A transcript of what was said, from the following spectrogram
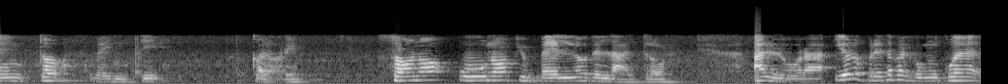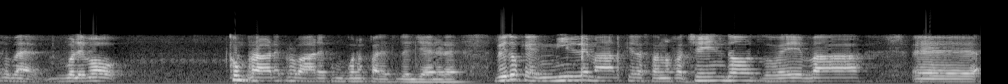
120 colori sono uno più bello dell'altro allora io l'ho presa perché comunque vabbè volevo comprare, provare comunque una palette del genere. Vedo che mille marche la stanno facendo, Zoeva, eh,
